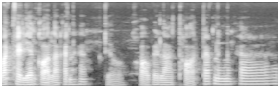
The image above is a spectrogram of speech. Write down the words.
วัดไฟเลี้ยงก่อนแล้วกันนะครับ เดี๋ยวขอเวลาถอดแป๊บนึงนะครับ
